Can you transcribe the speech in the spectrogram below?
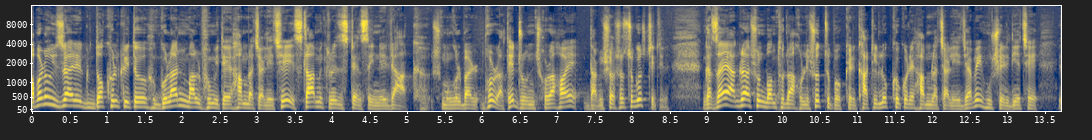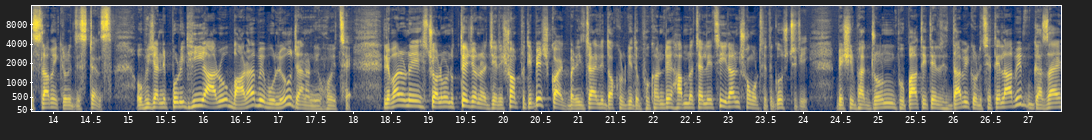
আবারও ইসরায়েলের দখলকৃত গোলান মালভূমিতে হামলা চালিয়েছে ইসলামিক রেজিস্ট্যান্স ইন ইরাক। মঙ্গলবার ভোররাতে ড্রোন ছোড়া হয় দাবি সশস্ত্র গোষ্ঠীটির। গাজায় আগ্রাসন বন্ধ না হলে শত্রুপক্ষের ঘাঁটি লক্ষ্য করে হামলা চালিয়ে যাবে, হুঁশিয়ারি দিয়েছে ইসলামিক রেজিস্ট্যান্স। অভিযানের পরিধি আরও বাড়াবে বলেও জানানো হয়েছে। লেবাননে চলমান উত্তেজনার জেরে সম্প্রতি বেশ কয়েকবার ইসরায়েলি দখলকৃত ভূখণ্ডে হামলা চালিয়েছে ইরান সমর্থিত গোষ্ঠীটি। বেশিরভাগ ড্রোন ভূপাতিতের দাবি করেছে তেল আবিব। গাজায়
